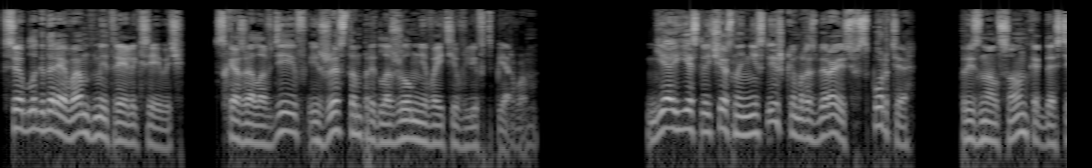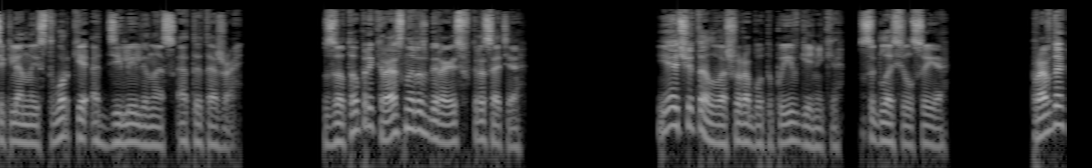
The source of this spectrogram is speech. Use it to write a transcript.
«Все благодаря вам, Дмитрий Алексеевич», — сказал Авдеев и жестом предложил мне войти в лифт первым. «Я, если честно, не слишком разбираюсь в спорте», — признался он, когда стеклянные створки отделили нас от этажа. Зато прекрасно разбираюсь в красоте. «Я читал вашу работу по Евгенике», — согласился я. «Правда?»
